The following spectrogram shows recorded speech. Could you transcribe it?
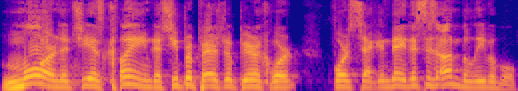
more than she has claimed as she prepares to appear in court for a second day. This is unbelievable.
